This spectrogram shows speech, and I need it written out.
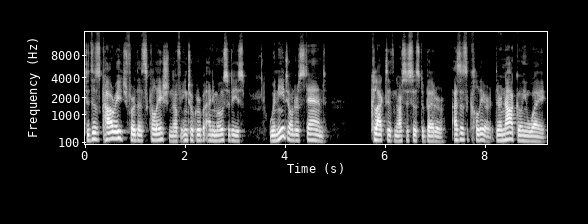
To discourage further escalation of intergroup animosities, we need to understand collective narcissists better, as it's clear they're not going away.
